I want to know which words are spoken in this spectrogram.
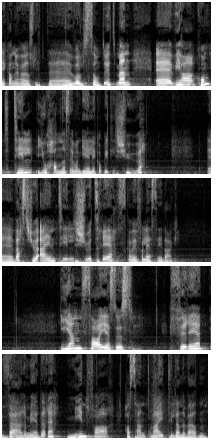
Det kan jo høres litt uh, voldsomt ut, men uh, vi har kommet til Johannes evangeliet kapittel 20. Eh, vers 21 til 23 skal vi få lese i dag. Igjen sa Jesus, 'Fred være med dere. Min far har sendt meg til denne verden,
